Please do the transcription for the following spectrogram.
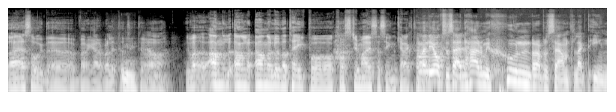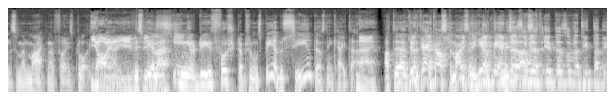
ja, jag såg det. Jag började garva lite. Jag tyckte det var, det var annorl- annorl- annorlunda take på att customisa sin karaktär. Men det är också så här, det här har de ju 100% lagt in som en marknadsföringsploj. Ja, ja, Det givetvis. spelar ingen det är ju ett första personspel, du ser ju inte ens din karaktär. Nej. Att eh, du inte kan customisa den är helt meningslöst. jag, inte ens om jag tittar ner.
